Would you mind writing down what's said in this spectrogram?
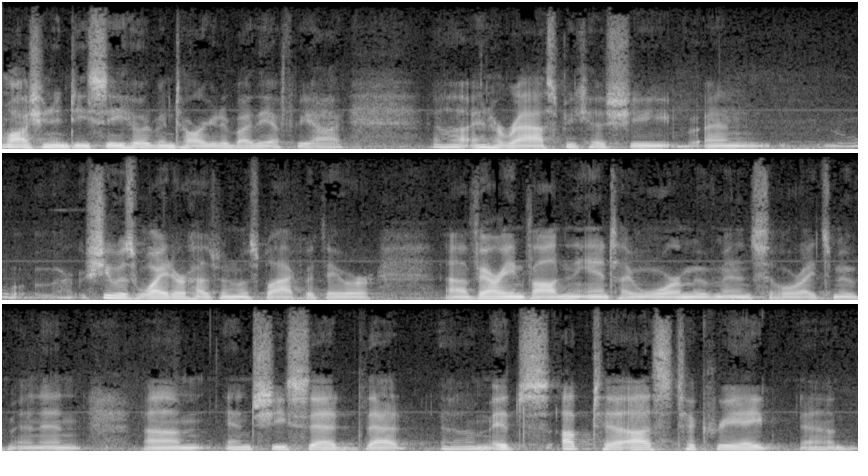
Washington D.C. who had been targeted by the FBI uh, and harassed because she and she was white, her husband was black, but they were uh, very involved in the anti-war movement and civil rights movement. And um, and she said that um, it's up to us to create um,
